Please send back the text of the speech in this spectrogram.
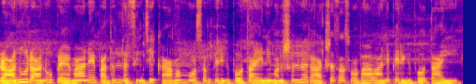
రాను రాను ప్రేమ అనే పదం నశించి కామం మోసం పెరిగిపోతాయని మనుషుల్లో రాక్షస స్వభావాన్ని పెరిగిపోతాయి.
